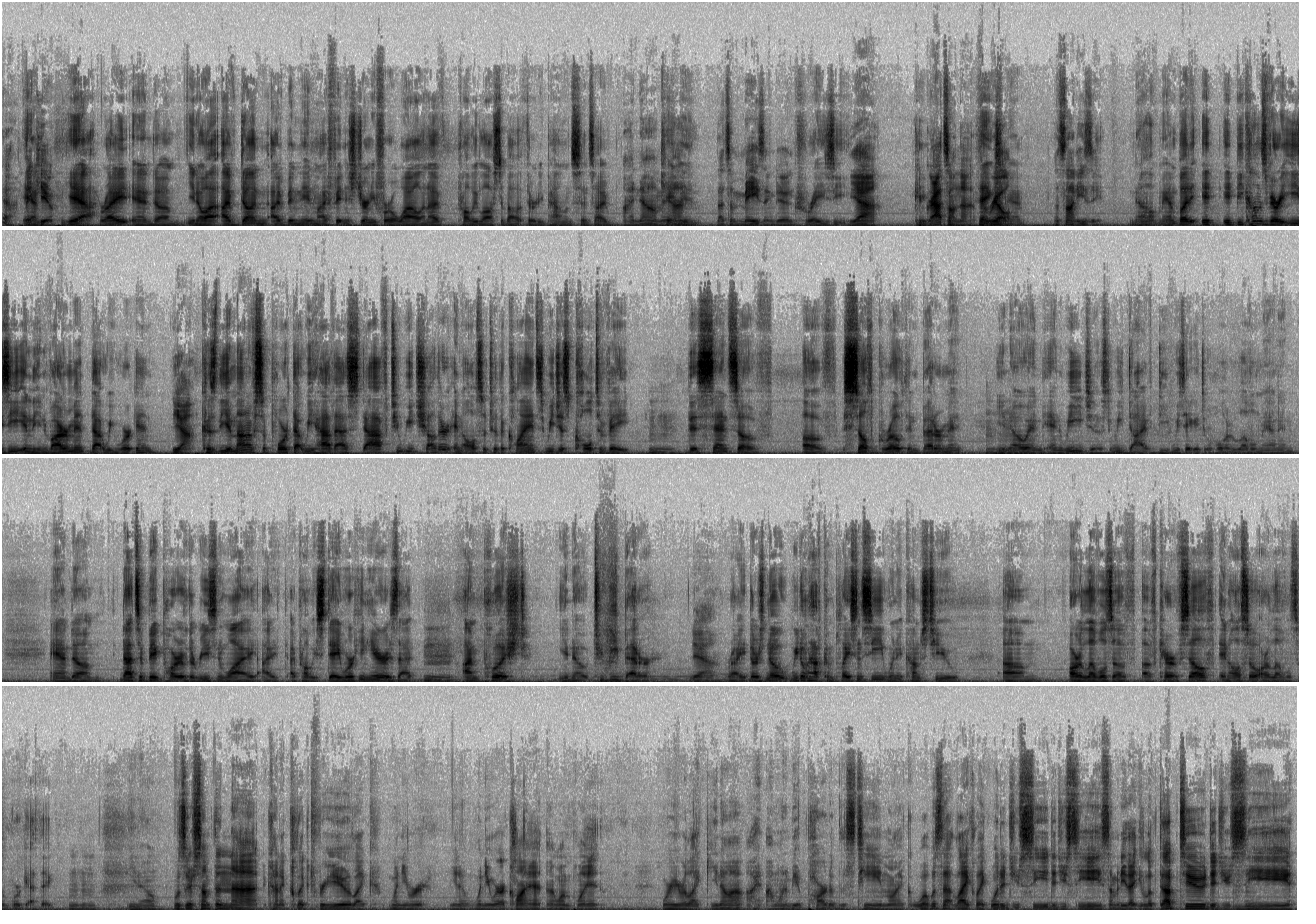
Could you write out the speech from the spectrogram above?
Yeah. Thank And- you. Yeah, right. And um, you know, I, I've done. I've been in my fitness journey for a while, and I've probably lost about thirty pounds since I I know, man. in. That's amazing, dude. crazy. Yeah. Congrats on that. Thanks, For real. man. That's not easy. No, man, but it it becomes very easy in the environment that we work in Yeah. because the amount of support that we have as staff to each other and also to the clients, we just cultivate Mm. this sense of of self growth and betterment you Mhm. know and and we just we dive deep we take it to a whole other level man and and um, that's a big part of the reason why I, I probably stay working here is that Mm. i'm pushed you know to be better Yeah. right there's no we don't have complacency when it comes to um, our levels of, of care of self and also our levels of work ethic hmm you know Was there something that kind of clicked for you, like when you were, you know, when you were a client at one point, where you were like, you know, I, I, I want to be a part of this team. Like, what was that like? Like, what did you see? Did you see somebody that you looked up to? Did you see,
